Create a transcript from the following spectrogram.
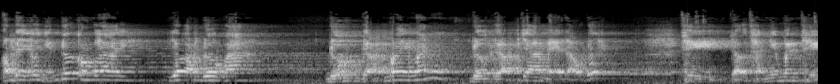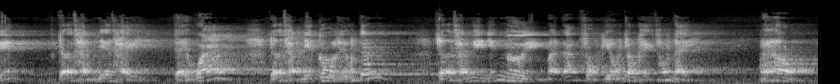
Ông đây có những đứa con lai do ông đưa qua được gặp may mắn được gặp cha mẹ đạo đức thì trở thành như minh thiện trở thành như thầy tệ quán trở thành như cô liễu tính trở thành như những người mà đang phục vụ trong hệ thống này. Phải không?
